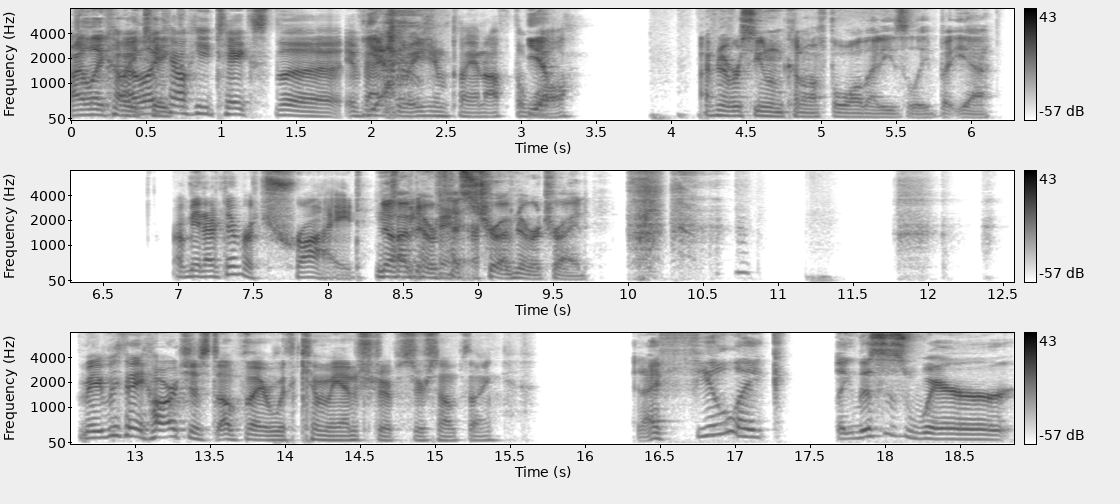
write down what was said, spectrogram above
I like how I he like take. how he takes the evacuation plan off the Yep. wall. I've never seen one come off the wall that easily, but yeah. I mean, I've never tried. No, I've never. fair. That's true. I've never tried. Maybe they are just up there with command strips or something. and I feel like like this is where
